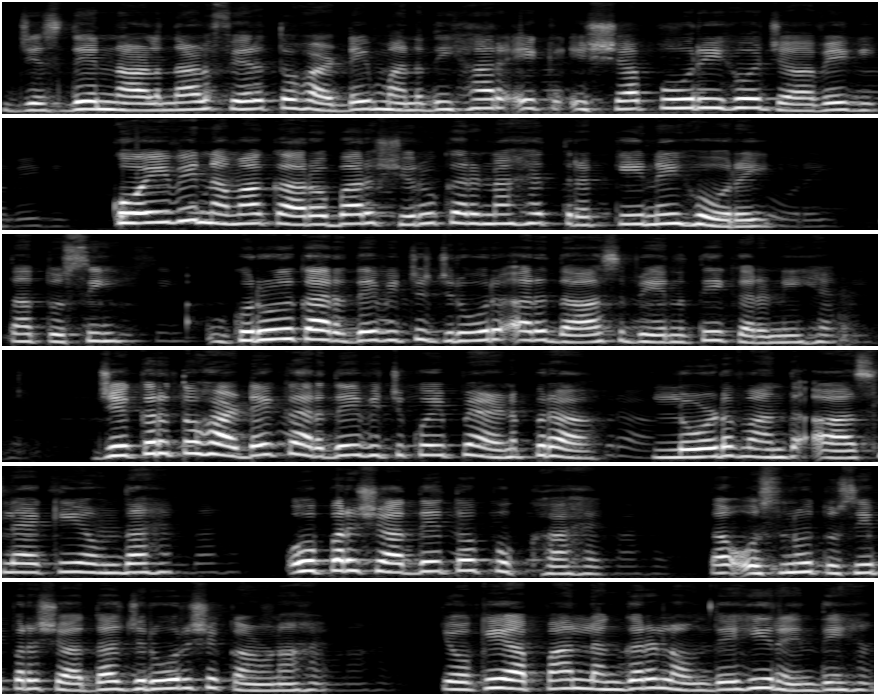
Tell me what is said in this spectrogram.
ਜਿਸ ਦੇ ਨਾਲ ਨਾਲ ਫਿਰ ਤੁਹਾਡੇ ਮਨ ਦੀ ਹਰ ਇੱਕ ਇੱਛਾ ਪੂਰੀ ਹੋ ਜਾਵੇਗੀ। ਕੋਈ ਵੀ ਨਵਾਂ ਕਾਰੋਬਾਰ ਸ਼ੁਰੂ ਕਰਨਾ ਹੈ, ਤਰੱਕੀ ਨਹੀਂ ਹੋ ਰਹੀ, ਤਾਂ ਤੁਸੀਂ ਗੁਰੂ ਘਰ ਦੇ ਵਿੱਚ ਜ਼ਰੂਰ ਅਰਦਾਸ ਬੇਨਤੀ ਕਰਨੀ ਹੈ। ਜੇਕਰ ਤੁਹਾਡੇ ਘਰ ਦੇ ਵਿੱਚ ਕੋਈ ਭੈਣ ਭਰਾ ਲੋੜਵੰਦ ਆਸ ਲੈ ਕੇ ਆਉਂਦਾ ਹੈ, ਉਹ ਪ੍ਰਸ਼ਾਦੇ ਤੋਂ ਭੁੱਖਾ ਹੈ, ਤਾਂ ਉਸ ਨੂੰ ਤੁਸੀਂ ਪ੍ਰਸ਼ਾਦਾ ਜ਼ਰੂਰ ਛਕਾਉਣਾ ਹੈ, ਕਿਉਂਕਿ ਆਪਾਂ ਲੰਗਰ ਲਾਉਂਦੇ ਹੀ ਰਹਿੰਦੇ ਹਾਂ।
